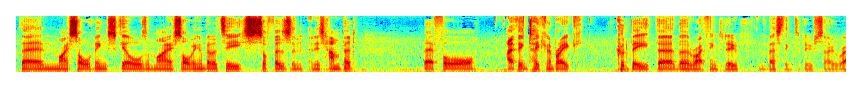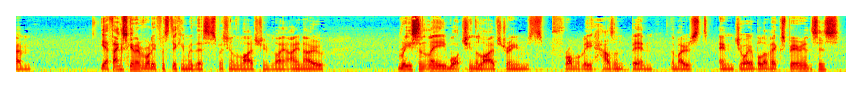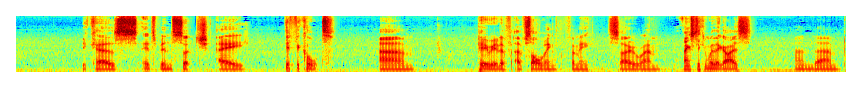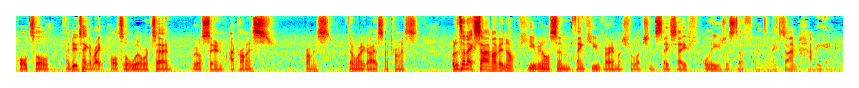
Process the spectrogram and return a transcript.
then my solving skills and my solving ability suffers and, and is hampered. Therefore, I think taking a break could be the the right thing to do and the best thing to do. So um, yeah, thanks again everybody for sticking with this, especially on the live streams. I, I know recently watching the live streams probably hasn't been the most enjoyable of experiences because it's been such a difficult um, period of, of solving for me. So um, thanks for sticking with it, guys. And um, Portal, if I do take a break, Portal will return real soon. I promise. Promise. Don't worry, guys. I promise. But until next time, I've been Nock. You've been awesome. Thank you very much for watching. Stay safe. All the usual stuff. And until next time, happy gaming.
